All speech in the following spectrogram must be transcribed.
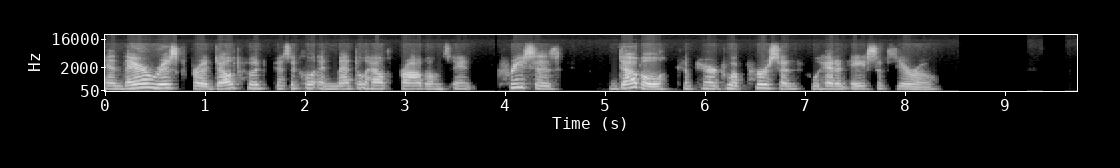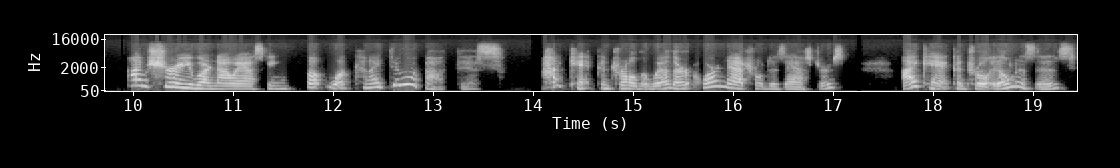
and their risk for adulthood physical and mental health problems increases double compared to a person who had an ACE of zero. I'm sure you are now asking, but what can I do about this? I can't control the weather or natural disasters. I can't control illnesses.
